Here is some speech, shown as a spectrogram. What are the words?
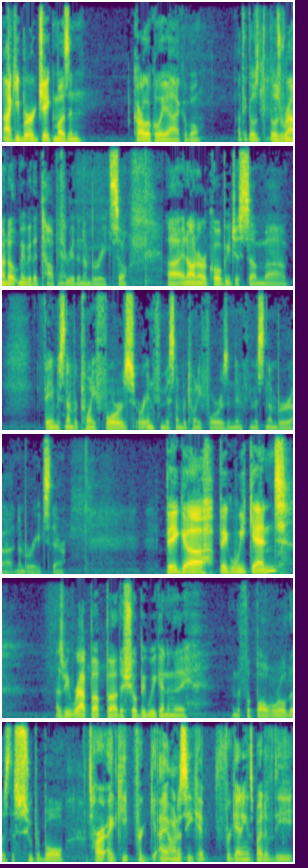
Aki Berg, Jake Muzzin, Carlo Colaiacovo. I think those those round out maybe the top three of the number eights. So, uh, in honor of Kobe, just some uh, famous number twenty fours or infamous number twenty fours and infamous number uh, number eights there. Big uh, big weekend as we wrap up uh, the show. Big weekend in the in the football world as the Super Bowl. It's hard. I keep forget. I honestly kept forgetting, in spite of the,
